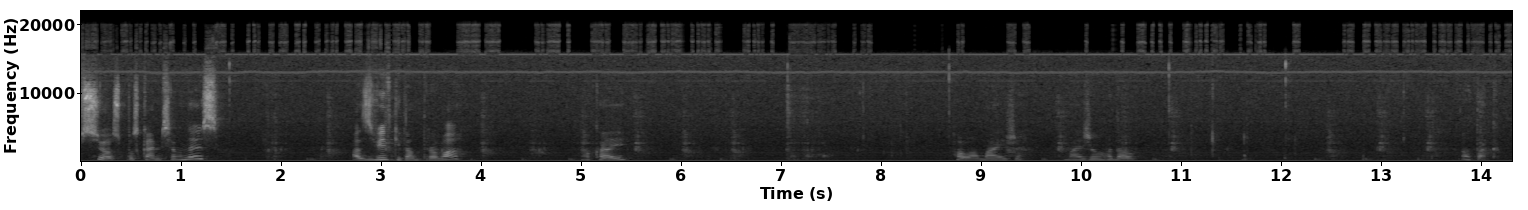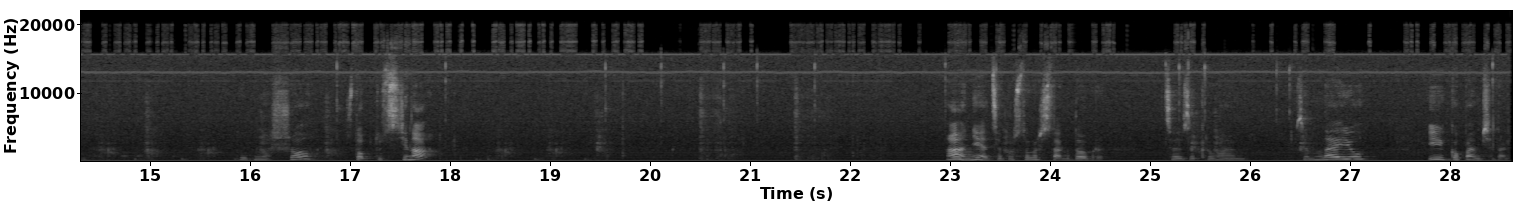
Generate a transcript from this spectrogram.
Все, спускаємося вниз. А звідки там трава? Окей. Хова, майже. Майже вгадав. Отак. Тут у нас що? Стоп, тут стіна? А, ні, це просто верстак, добре. Це закриваємо землею і копаємося далі.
